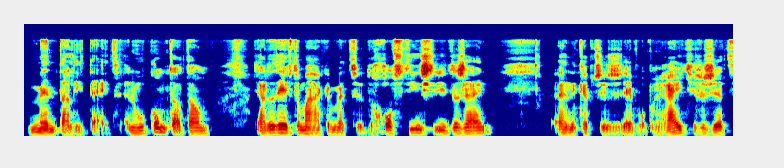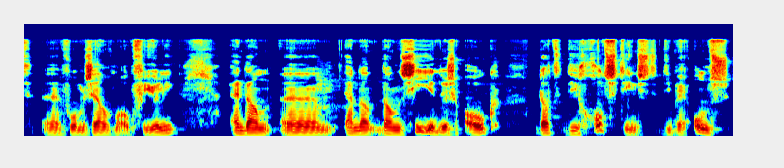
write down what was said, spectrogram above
mentaliteit. En hoe komt dat dan? Ja, dat heeft te maken met de godsdiensten die er zijn. En ik heb ze dus even op een rijtje gezet, uh, voor mezelf, maar ook voor jullie. En dan, uh, ja, dan, dan zie je dus ook dat die godsdienst, die bij ons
